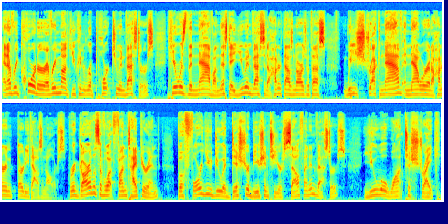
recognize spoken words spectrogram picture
And every quarter, every month, you can report to investors. Here was the NAV on this day. You invested $100,000 with us. We struck NAV, and now we're at $130,000. Regardless of what fund type you're in, before you do a distribution to yourself and investors, you will want to strike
